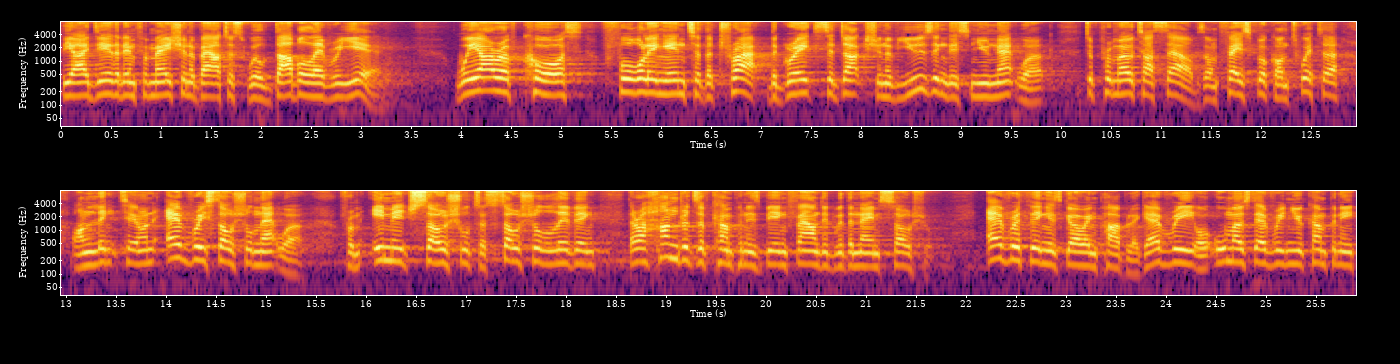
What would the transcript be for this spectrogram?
The idea that information about us will double every year. We are, of course, falling into the trap, the great seduction of using this new network to promote ourselves on Facebook, on Twitter, on LinkedIn, on every social network, from image social to social living there are hundreds of companies being founded with the name social. Everything is going public. Every or almost every new company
